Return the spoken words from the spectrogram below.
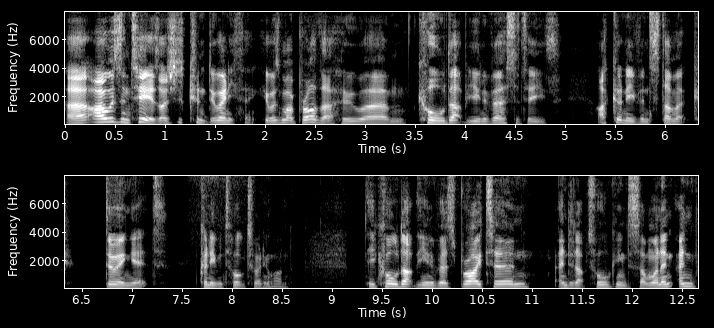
uh, I was in tears. I just couldn't do anything. It was my brother who um, called up universities. I couldn't even stomach doing it couldn't even talk to anyone. He called up the University of Brighton, ended up talking to someone, and, and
